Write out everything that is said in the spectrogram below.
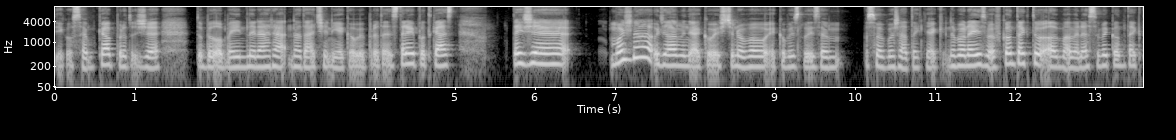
jako semka, protože to bylo mainly natáčený jako pro ten starý podcast. Takže možná uděláme nějakou ještě novou, jako s Luisem jsme pořád tak nějak, nebo nejsme v kontaktu, ale máme na sebe kontakt,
